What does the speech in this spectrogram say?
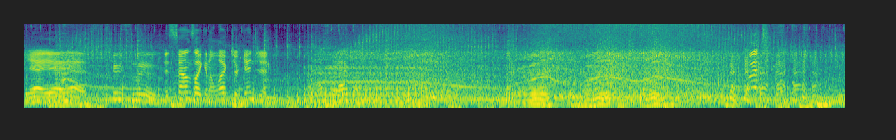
Yeah, yeah, yeah. It's too smooth. it sounds like an electric engine. That's what I thought. Too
